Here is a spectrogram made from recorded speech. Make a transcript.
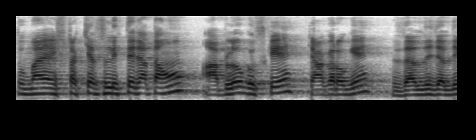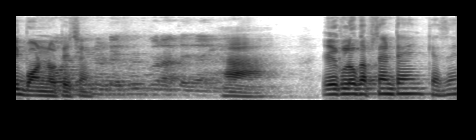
तो मैं स्ट्रक्चर से लिखते जाता हूँ। आप लोग उसके क्या करोगे? जल्दी जल्दी बॉन्ड नोटेशन हाँ। एक लोग अपसेंट हैं कैसे?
